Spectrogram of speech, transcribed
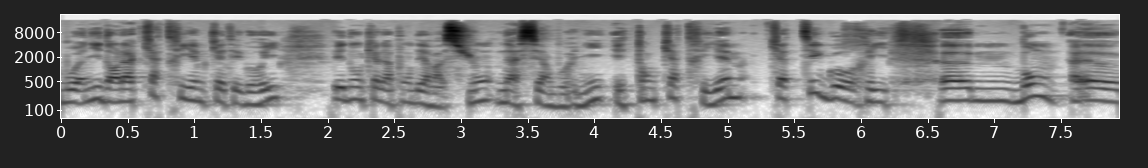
Boigny dans la quatrième catégorie et donc à la pondération, Nasser Boigny est en quatrième catégorie. Euh, bon, euh,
